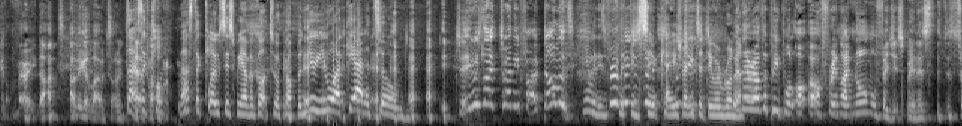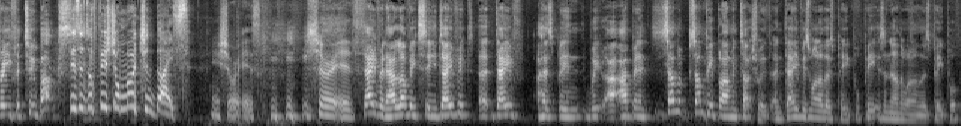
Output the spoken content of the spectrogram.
Got very nice. I think have told That's the, cl- that's the closest we ever got to a proper New York attitude. It was like twenty five dollars. Yeah, with his flipping suitcase ready to do a runner. When there are other people o- offering like normal fidget spinners, th- th- three for two bucks. This is official merchandise. Yeah, sure it is. sure it is. David, how lovely to see you. David, uh, Dave has been. We, I, I've been in some some people I'm in touch with, and Dave is one of those people. Pete is another one of those people,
